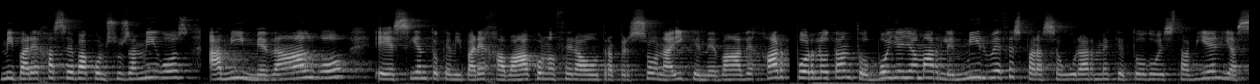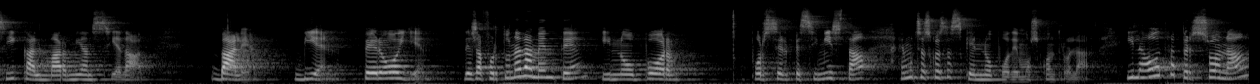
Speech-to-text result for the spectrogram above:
mi pareja se va con sus amigos, a mí me da algo, eh, siento que mi pareja va a conocer a otra persona y que me va a dejar, por lo tanto voy a llamarle mil veces para asegurarme que todo está bien y así calmar mi ansiedad. Vale, bien, pero oye, desafortunadamente, y no por, por ser pesimista, hay muchas cosas que no podemos controlar. Y la otra persona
